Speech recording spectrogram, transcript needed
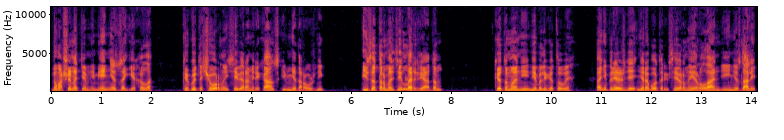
Но машина, тем не менее, заехала. Какой-то черный североамериканский внедорожник и затормозила рядом. К этому они не были готовы. Они прежде не работали в Северной Ирландии и не знали,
